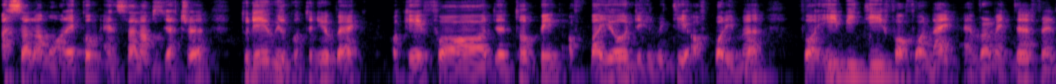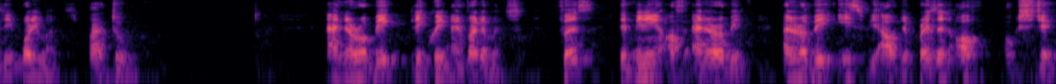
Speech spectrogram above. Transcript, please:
Assalamualaikum and salam sejahtera. Today we'll continue back okay for the topic of biodegradability of polymer for EBT 449 environmental friendly polymers part 2. Anaerobic liquid environments. First, the meaning of anaerobic. Anaerobic is without the presence of oxygen.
